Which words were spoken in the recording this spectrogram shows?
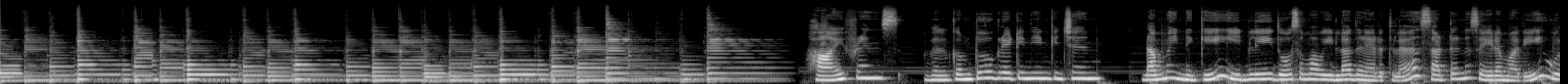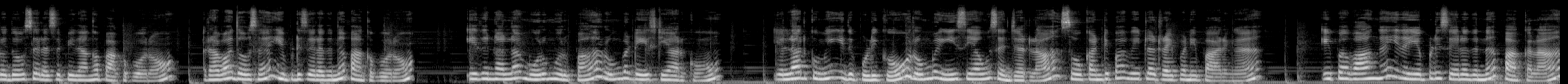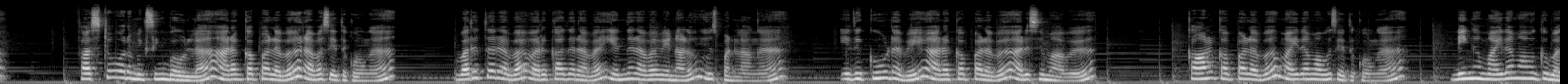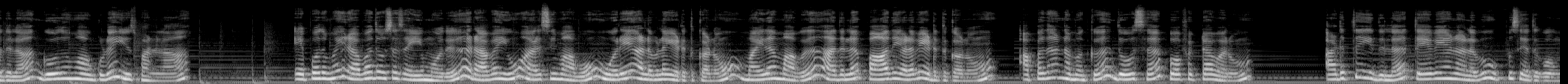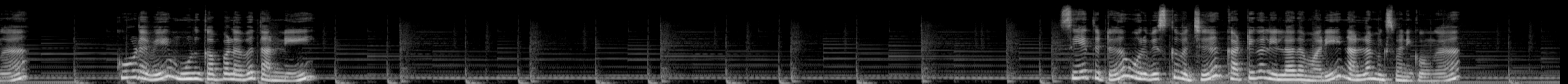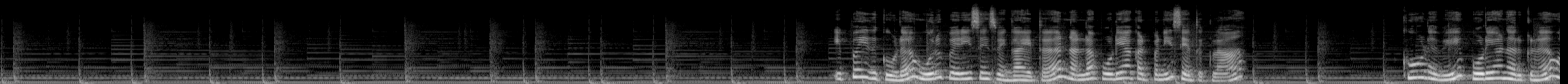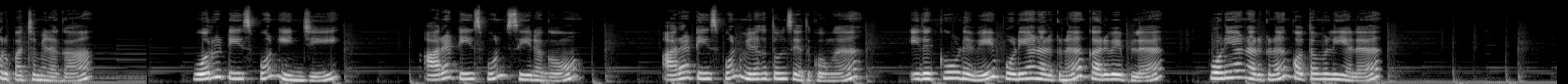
Hi friends welcome to great Indian kitchen நம்ம இன்னைக்கு இட்லி தோசை மாவு இல்லாத நேரத்தில் சட்டுன்னு செய்கிற மாதிரி ஒரு தோசை ரெசிபி தாங்க பார்க்க போகிறோம் ரவா தோசை எப்படி செய்கிறதுன்னு பார்க்க போகிறோம் இது நல்லா முறுமுறுப்பாக ரொம்ப டேஸ்டியாக இருக்கும். எல்லாருக்குமே இது பிடிக்கும் ரொம்ப ஈஸியாகவும் செஞ்சிடலாம். ஸோ கண்டிப்பாக வீட்டில் ட்ரை பண்ணி பாருங்கள் இப்போ வாங்க இதை எப்படி செய்கிறதுன்னு பார்க்கலாம். ஃபஸ்ட்டு ஒரு மிக்சிங் பவுலில் அரை கப் அளவு ரவை சேர்த்துக்கோங்க. வறுத்த ரவை வறுக்காத ரவை எந்த ரவை வேணாலும் யூஸ் பண்ணலாங்க. இது கூடவே அரை கப் அளவு அரிசி மாவு கால் கப் அளவு மைதா மாவு சேர்த்துக்கோங்க. நீங்கள் மைதா மாவுக்கு பதிலாக கோதுமை மாவு கூட யூஸ் பண்ணலாம். எப்போதுமே ரவை தோசை செய்யும் போது ரவையும் அரிசி மாவும் ஒரே அளவில் எடுத்துக்கணும். மைதா மாவு அதில் பாதி அளவு எடுத்துக்கணும். அப்போ தான் நமக்கு தோசை பர்ஃபெக்டாக வரும். அடுத்து இதில் தேவையான அளவு உப்பு சேர்த்துக்கோங்க. கூடவே மூணு கப் அளவு தண்ணி. சேர்த்துட்டு ஒரு விஸ்கு வச்சு கட்டிகள் இல்லாத மாதிரி நல்லா மிக்ஸ் பண்ணிக்கோங்க. இப்போ இது கூட ஒரு பெரிய சைஸ் வெங்காயத்தை நல்லா பொடியாக கட் பண்ணி சேர்த்துக்கலாம். கூடவே பொடியாக நறுக்குன ஒரு பச்சை மிளகாய் ஒரு டீஸ்பூன் இஞ்சி அரை டீஸ்பூன் சீரகம் அரை டீஸ்பூன் மிளகுத்தூள் சேர்த்துக்கோங்க. இது கூடவே பொடியாக நறுக்குன கருவேப்பிலை பொடியாக நறுக்குன கொத்தமல்லி இலை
